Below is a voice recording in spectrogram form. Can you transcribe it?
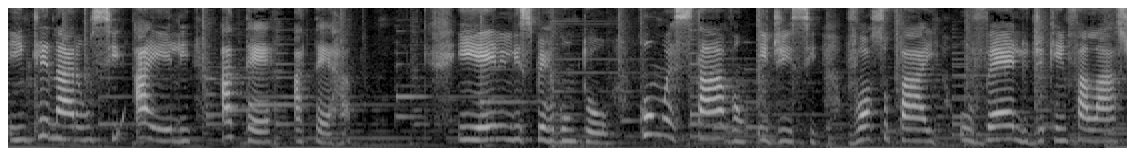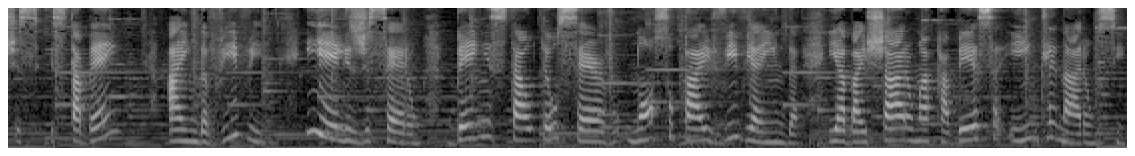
e inclinaram-se a ele até a terra. E ele lhes perguntou como estavam e disse: Vosso pai, o velho de quem falastes, está bem? Ainda vive? E eles disseram: Bem está o teu servo, nosso pai vive ainda. E abaixaram a cabeça e inclinaram-se.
